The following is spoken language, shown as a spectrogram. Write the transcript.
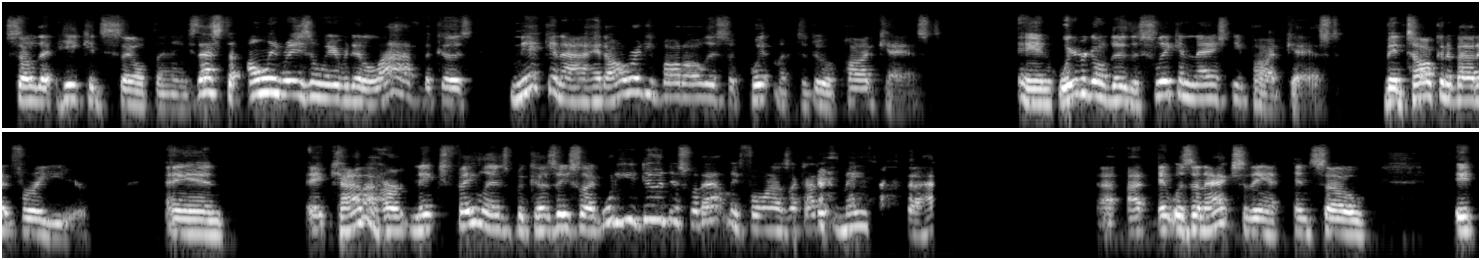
so that he could sell things. That's the only reason we ever did a live because Nick and I had already bought all this equipment to do a podcast. And we were going to do the Slick and Nasty podcast. Been talking about it for a year. And it kind of hurt Nick's feelings because he's like, What are you doing this without me for? And I was like, I didn't mean that. I, I, it was an accident. And so it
